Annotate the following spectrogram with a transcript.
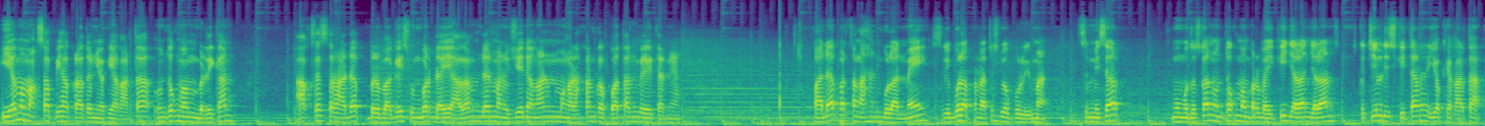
Ia memaksa pihak Keraton Yogyakarta untuk memberikan akses terhadap berbagai sumber daya alam dan manusia dengan mengerahkan kekuatan militernya. Pada pertengahan bulan Mei 1825, Semisar memutuskan untuk memperbaiki jalan-jalan kecil di sekitar Yogyakarta.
